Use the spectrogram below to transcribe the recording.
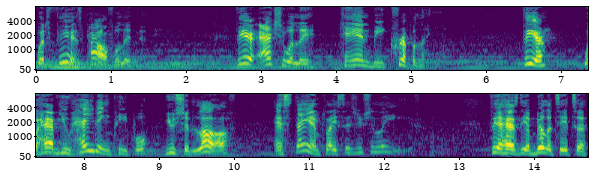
But fear is powerful, isn't it? Fear actually can be crippling. Fear will have you hating people you should love and stay in places you should leave. Fear has the ability to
